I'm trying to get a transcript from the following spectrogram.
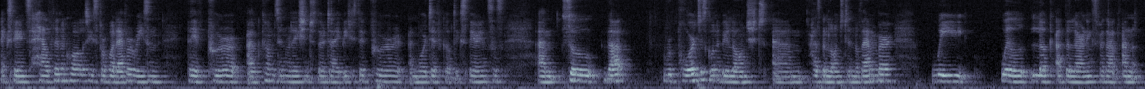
experience health inequalities for whatever reason they have poorer outcomes in relation to their diabetes, they have poorer and more difficult experiences. Um, so that report is going to be launched, um, has been launched in November. We will look at the learnings for that, and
